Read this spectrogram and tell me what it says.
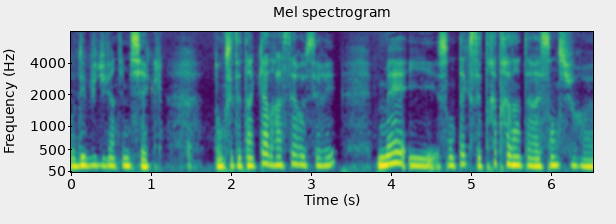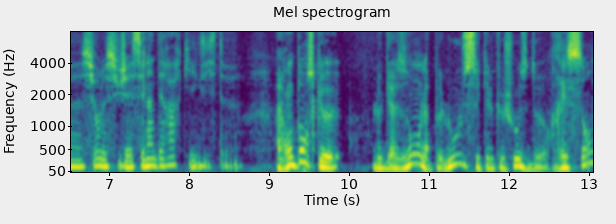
au début du XXe siècle. Donc c'était un cadre assez resserré, mais son texte est très très intéressant sur, euh, sur le sujet. C'est l'un des rares qui existe. Alors on pense que le gazon, la pelouse, c'est quelque chose de récent,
